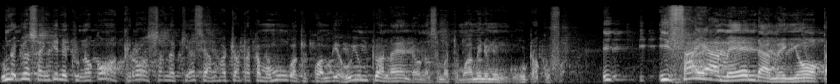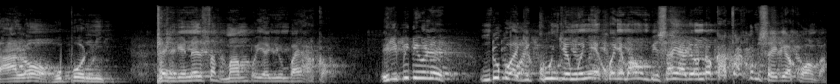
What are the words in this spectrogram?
unajua saa ingine tunakoa kiroho sana kiasi ambacho hata kama mungu akikwambia huyu mtu anaenda unasema tumwamini mungu utakufa isaya ameenda amenyooka alo huponi. Tengeneza mambo ya nyumba yako. Ilibidi yule ndugu ajikunje mwenyewe kwenye maombi. Isaya aliondoka hata kumsaidia kuomba.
